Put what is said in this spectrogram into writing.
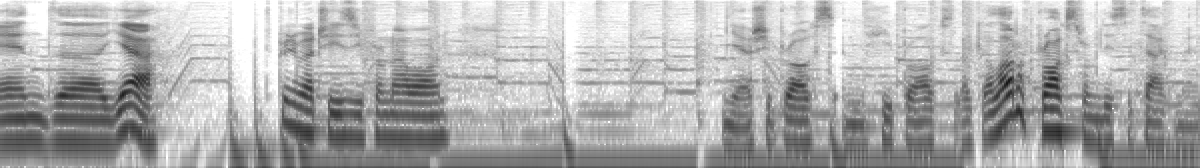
and uh, yeah. It's pretty much easy from now on. Yeah she procs and he procs. Like a lot of procs from this attack man.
